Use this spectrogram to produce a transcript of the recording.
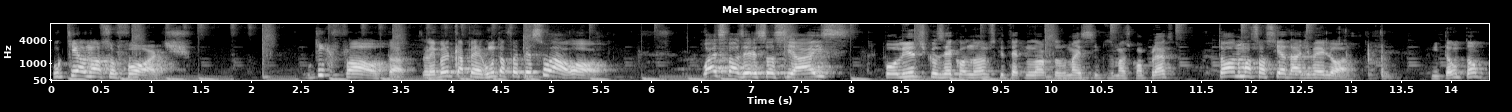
o que é o nosso forte, o que, que falta. Lembrando que a pergunta foi pessoal, ó. Quais fazeres sociais, políticos, econômicos e tecnológicos mais simples mais complexos tornam uma sociedade melhor? Então, estão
